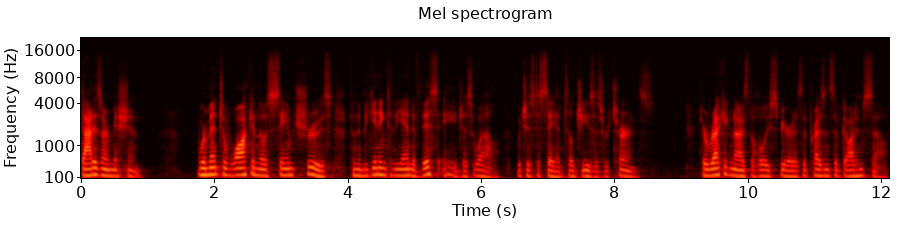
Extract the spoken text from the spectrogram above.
That is our mission. We're meant to walk in those same truths from the beginning to the end of this age as well, which is to say, until Jesus returns. To recognize the Holy Spirit as the presence of God Himself,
